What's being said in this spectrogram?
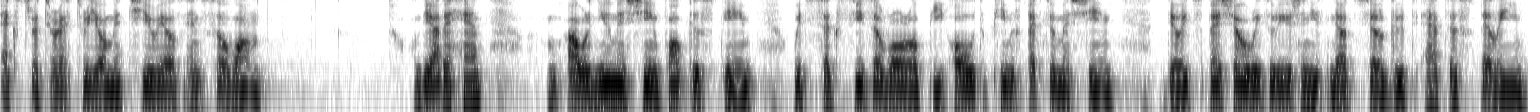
extraterrestrial materials, and so on. On the other hand, our new machine Focus PEEM, which succeeds the role of the old PEEMSPECTOR machine, though its spatial resolution is not so good as the SPELEEM,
